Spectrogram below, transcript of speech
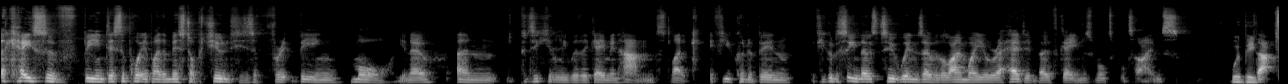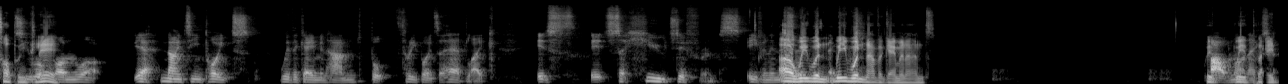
a case of being disappointed by the missed opportunities for it being more, you know, and particularly with a game in hand. Like if you could have been, if you could have seen those two wins over the line where you were ahead in both games multiple times, Would be that top and clear. on what? Yeah, nineteen points with a game in hand, but three points ahead. Like it's it's a huge difference, even in. Oh, we wouldn't. We wouldn't have a game in hand. We, Oh, we played.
